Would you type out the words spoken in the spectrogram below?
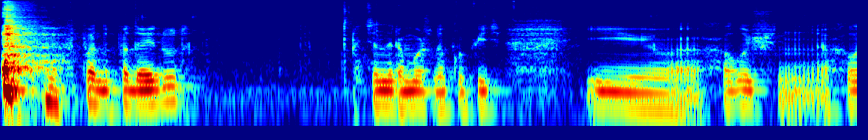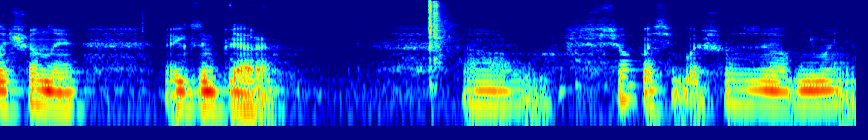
подойдут. Наверное, можно купить и охолощенные экземпляры. Все, спасибо большое за внимание.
